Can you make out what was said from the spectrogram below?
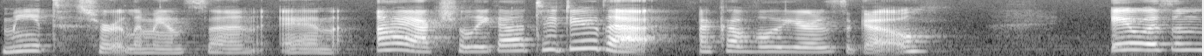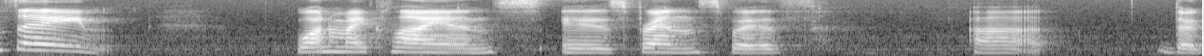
meet Shirley Manson, and I actually got to do that a couple years ago. It was insane. One of my clients is friends with uh, the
